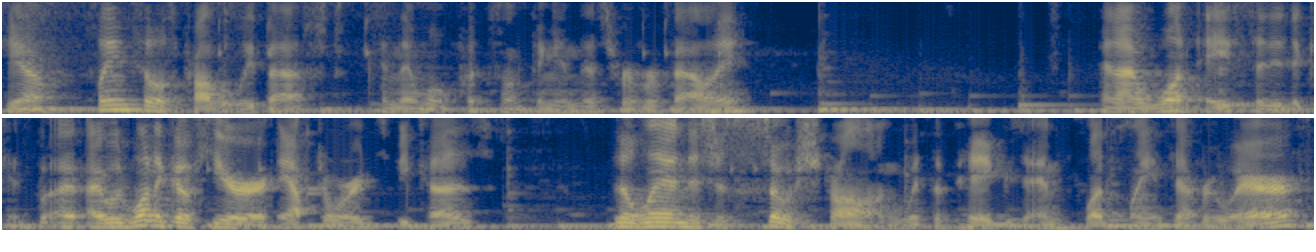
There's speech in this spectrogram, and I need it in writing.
Yeah, Plains Hill is probably best, and then we'll put something in this river valley. And I want a city to. I would want to go here afterwards because the land is just so strong with the pigs and floodplains everywhere.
